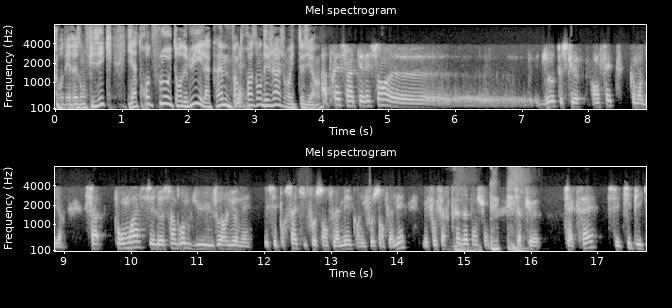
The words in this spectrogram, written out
pour des raisons physiques. Il y a trop de flou autour de lui. Il a quand même 23 ans déjà, j'ai envie de te dire. hein. Après, c'est intéressant, euh, Joe, parce que en fait, comment dire, ça, pour moi, c'est le syndrome du joueur lyonnais, et c'est pour ça qu'il faut s'enflammer quand il faut s'enflammer, mais il faut faire très attention. C'est-à-dire que Cacré, c'est typique.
